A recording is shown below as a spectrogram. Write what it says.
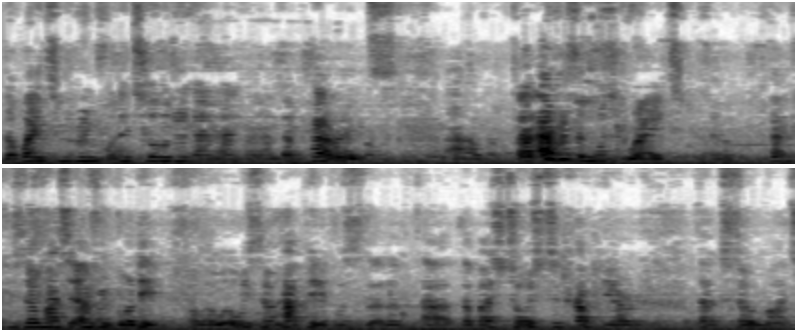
the, waiting room for the children and, and, and the parents. Um, uh, everything was great. So thank you so much, everybody. Uh, We're so happy it was the, uh, the best choice to come here. Thanks so much.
